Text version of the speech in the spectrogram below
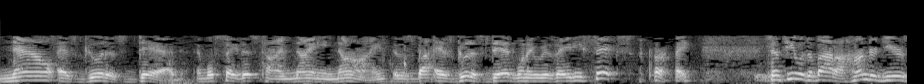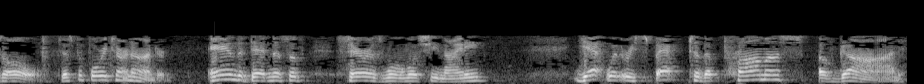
now as good as dead, and we'll say this time 99. It was about as good as dead when he was 86, all right? Since he was about 100 years old, just before he turned 100, and the deadness of Sarah's womb, was she 90? Yet with respect to the promise of God,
